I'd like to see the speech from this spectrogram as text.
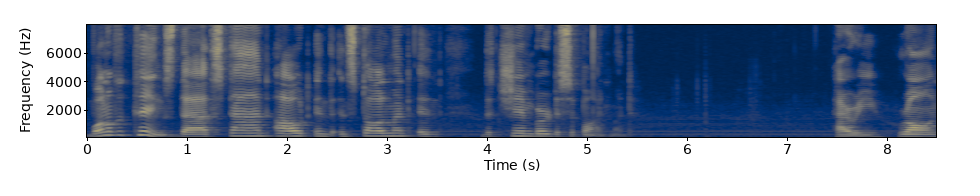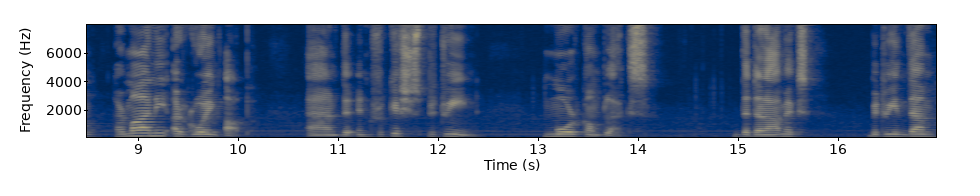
One of the things that stand out in the installment is the Chamber Disappointment. Harry, Ron, Hermione are growing up and the intricacies between more complex. The dynamics between them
